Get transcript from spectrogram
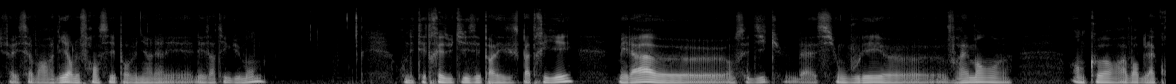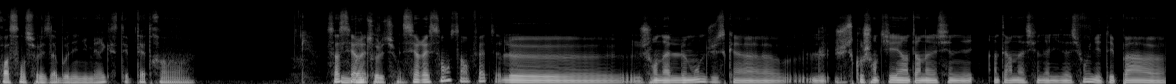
Il fallait savoir lire le français pour venir lire les, les articles du Monde. On était très utilisé par les expatriés, mais là, euh, on s'est dit que bah, si on voulait euh, vraiment euh, encore avoir de la croissance sur les abonnés numériques, c'était peut-être un, Ça, une c'est bonne ré- solution. c'est récent, ça, en fait, le journal Le Monde jusqu'à jusqu'au chantier internationali- internationalisation, il n'était pas. euh,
